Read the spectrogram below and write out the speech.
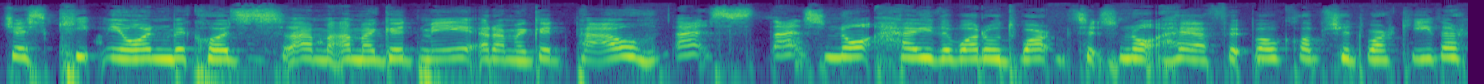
just keep me on because I'm, I'm a good mate or I'm a good pal. That's that's not how the world works. It's not how a football club should work either.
